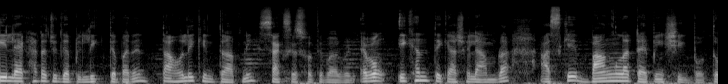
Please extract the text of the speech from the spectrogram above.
এই লেখাটা যদি আপনি লিখতে পারেন তাহলে কিন্তু আপনি সাকসেস হতে পারবেন। এবং এখান থেকে আসলে আমরা আজকে বাংলা টাইপিং শিখব। তো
